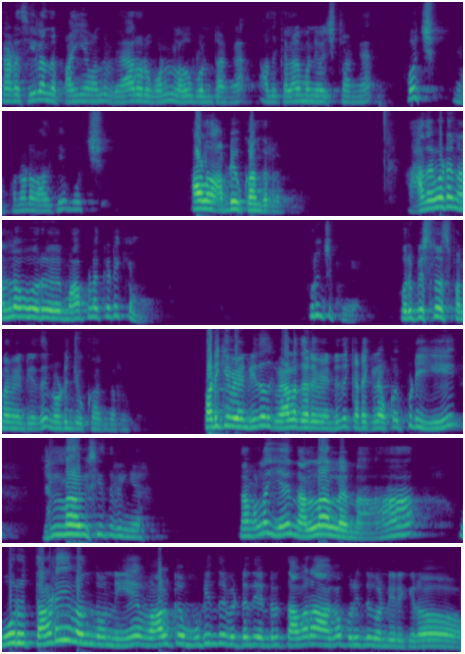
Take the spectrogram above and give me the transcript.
கடைசியில் அந்த பையன் வந்து வேற ஒரு பொண்ணு லவ் பண்ணிட்டாங்க. அது கல்யாணம் பண்ணி வச்சுட்டாங்க. போச்சு. என் பொண்ணோட வாழ்க்கையே போச்சு. அவ்வளோதான் அப்படியே உட்காந்துடுறது அதை விட நல்ல ஒரு மாப்பிள்ளை கிடைக்கும். புரிஞ்சுக்குங்க. ஒரு பிஸ்னஸ் பண்ண வேண்டியது நொடிஞ்சு உட்காந்துடுறது படிக்க வேண்டியது அதுக்கு வேலை தேட வேண்டியது கிடைக்கல. இப்படி எல்லா விஷயத்துலைங்க நாமெல்லாம் ஏன் நல்லா இல்லைன்னா ஒரு தடை வந்தோன்னே வாழ்க்கை முடிந்து விட்டது என்று தவறாக புரிந்து கொண்டிருக்கிறோம்.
